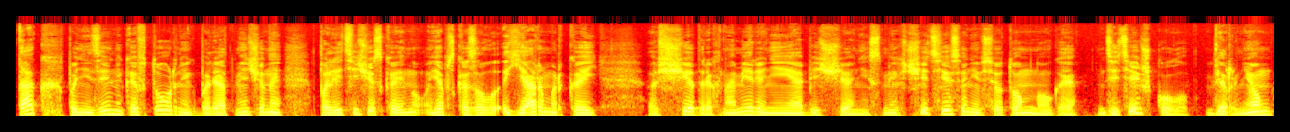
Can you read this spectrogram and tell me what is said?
Так, понедельник и вторник были отмечены политической, ну, я бы сказал, ярмаркой щедрых намерений и обещаний. Смягчить, если не все, то многое. Детей в школу вернем,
